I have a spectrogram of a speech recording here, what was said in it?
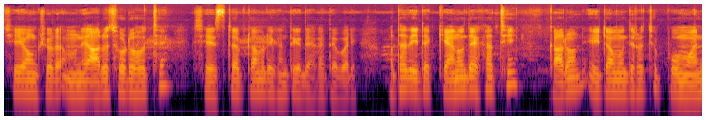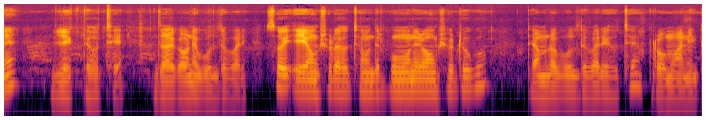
সেই অংশটা মানে আরও ছোট হচ্ছে, সেই স্টেপটা আমরা এখান থেকে দেখাতে পারি। অর্থাৎ এটা কেন দেখাচ্ছি? কারণ এটা আমাদের হচ্ছে প্রমাণে লিখতে হচ্ছে, যার কারণে বলতে পারি। সো এই অংশটা হচ্ছে আমাদের প্রমাণের অংশটুকু, তাই আমরা বলতে পারি হচ্ছে প্রমাণিত।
